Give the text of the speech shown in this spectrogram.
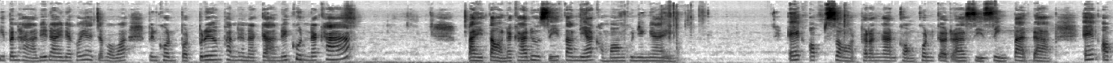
มีปัญหาใดๆเนี่ยเขาอยากจะบอกว่าเป็นคนปลดเปลื้องพันธนาการให้คุณนะคะ ไปต่อนะคะดูซิตอนนี้เขามองคุณยังไง X of Swords พลังงานของคนเกิดราศีสิงห์แปดดาบ X of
